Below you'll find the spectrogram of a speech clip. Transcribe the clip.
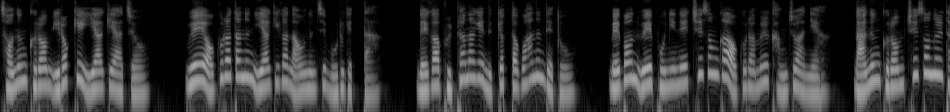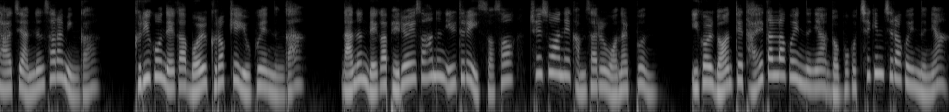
저는 그럼 이렇게 이야기하죠. 왜 억울하다는 이야기가 나오는지 모르겠다. 내가 불편하게 느꼈다고 하는데도 매번 왜 본인의 최선과 억울함을 강조하냐. 나는 그럼 최선을 다하지 않는 사람인가? 그리고 내가 뭘 그렇게 요구했는가? 나는 내가 배려해서 하는 일들에 있어서 최소한의 감사를 원할 뿐. 이걸 너한테 다 해달라고 했느냐? 너보고 책임지라고 했느냐?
